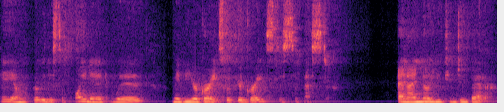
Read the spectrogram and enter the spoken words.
hey, I'm really disappointed with maybe your grades, with your grades this semester. And I know you can do better,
